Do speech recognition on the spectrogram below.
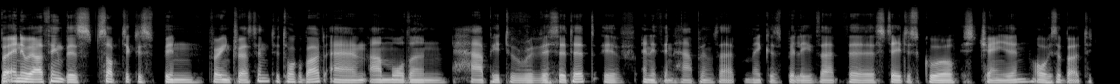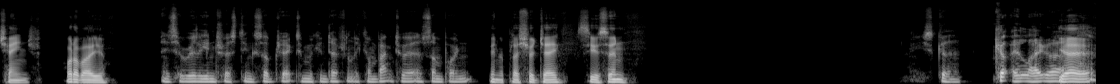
But anyway, I think this subject has been very interesting to talk about, and I'm more than happy to revisit it if anything happens that makes us believe that the status quo is changing or is about to change. What about you? It's a really interesting subject, and we can definitely come back to it at some point. Been a pleasure, Jay. See you soon. He's gonna cut it like that. Yeah,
